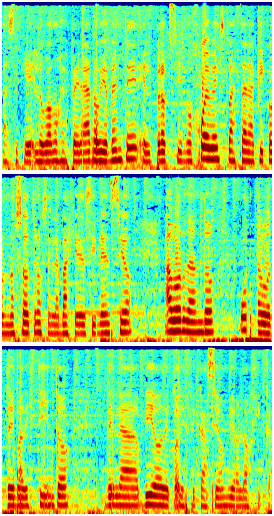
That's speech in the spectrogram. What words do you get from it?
Así que lo vamos a esperar, obviamente, el próximo jueves va a estar aquí con nosotros en la magia del silencio, abordando un nuevo tema distinto de la biodecodificación biológica,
